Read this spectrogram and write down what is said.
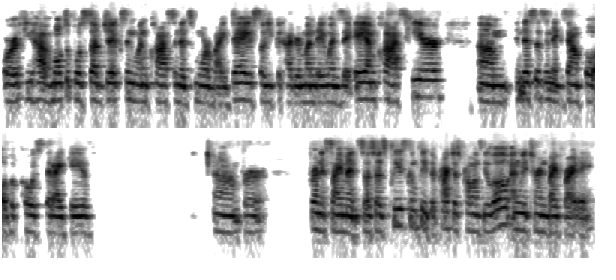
or if you have multiple subjects in one class and it's more by day, so you could have your Monday, Wednesday AM class here. Um, and this is an example of a post that I gave um, for, for an assignment. So it says, please complete the practice problems below and return by Friday.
